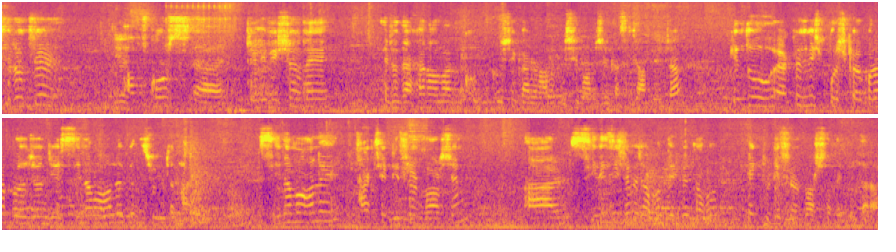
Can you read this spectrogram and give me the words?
সেটা হচ্ছে অফকোর্স টেলিভিশনে এটা দেখানো হলো আমি খুব খুশি কারণ আরও বেশি মানুষের কাছে যাবে এটা। কিন্তু একটা জিনিস পরিষ্কার করা প্রয়োজন যে সিনেমা হলে কিন্তু ছবিটা থাকে। সিনেমা হলে থাকছে ডিফারেন্ট ভার্সন আর সিরিজ হিসেবে যখন দেখবে তখন একটু ডিফারেন্ট ভার্সন দেখবে তারা।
